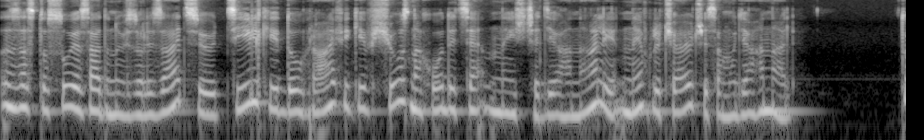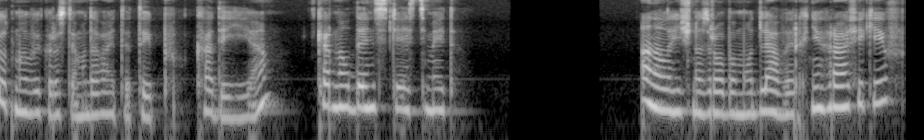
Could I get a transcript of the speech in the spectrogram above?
застосує задану візуалізацію тільки до графіків, що знаходиться нижче діагоналі, не включаючи саму діагональ. Тут ми використаємо давайте тип KDE, Kernel Density Estimate. Аналогічно зробимо для верхніх графіків.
